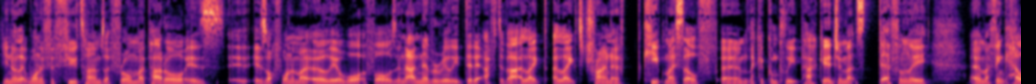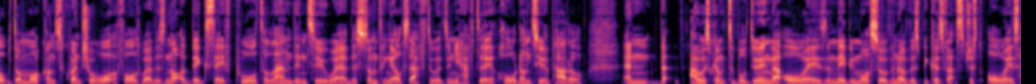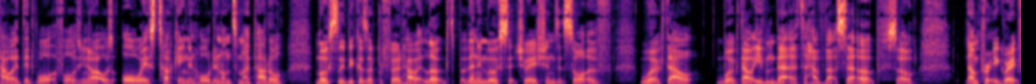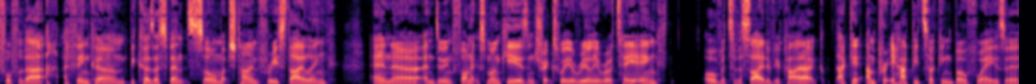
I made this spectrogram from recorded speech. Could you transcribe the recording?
you know, like one of the few times I've thrown my paddle is is off one of my earlier waterfalls, and I never really did it after that. I liked I liked trying to keep myself um, like a complete package, and that's definitely um, I think helped on more consequential waterfalls where there's not a big safe pool to land into, where there's something else afterwards and you have to hold onto your paddle. And that, I was comfortable doing that always, and maybe more so than others because that's just always how I did waterfalls. You know, I was always tucking and holding onto my paddle, mostly because I preferred how it looked. But then in most situations, it sort of worked out worked out even better to have that set up. So I'm pretty grateful for that. I think um, because I spent so much time freestyling and uh, and doing phonics monkeys and tricks where you're really rotating over to the side of your kayak, I can I'm pretty happy tucking both ways. Uh,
